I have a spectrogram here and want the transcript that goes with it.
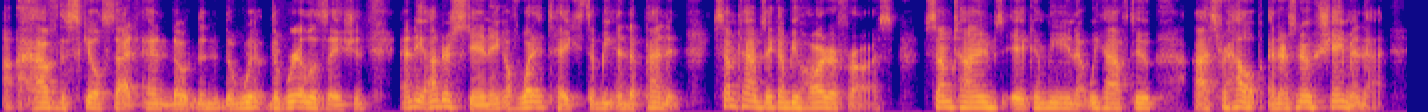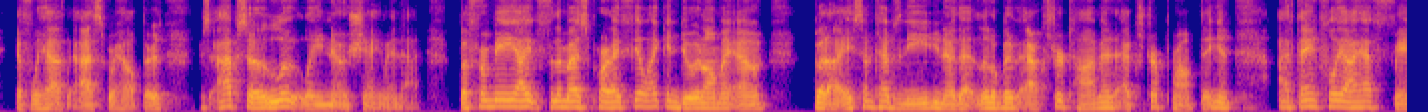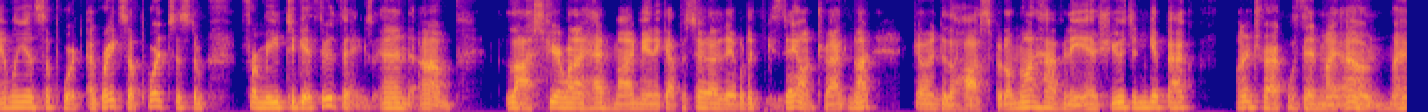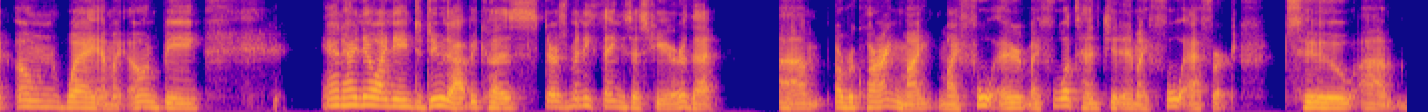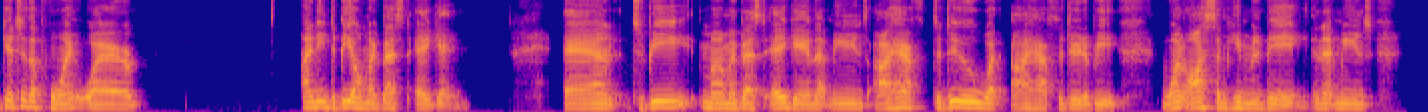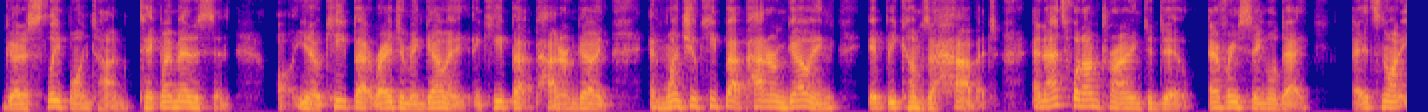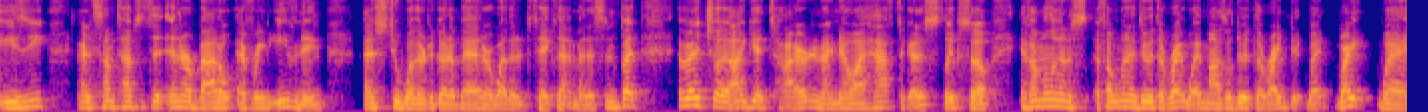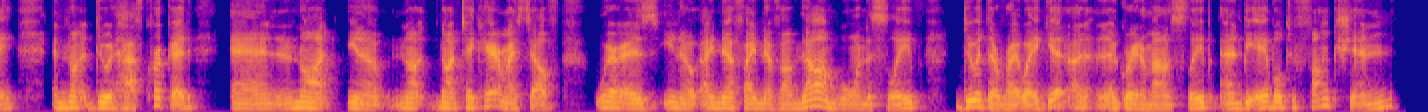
uh, have the skill set and the, the the the realization and the understanding of what it takes to be independent. Sometimes it can be harder for us. Sometimes it can mean that we have to ask for help, and there's no shame in that if we have to ask for help. There's there's absolutely no shame in that. But for me, I for the most part, I feel I can do it on my own. But I sometimes need, you know, that little bit of extra time and extra prompting. And I thankfully I have family and support, a great support system for me to get through things. And um last year when I had my manic episode, I was able to stay on track, not go into the hospital, not have any issues, and get back on track within my own, my own way and my own being. And I know I need to do that because there's many things this year that um, are requiring my my full my full attention and my full effort to um, get to the point where I need to be on my best A game. And to be my, my best A game, that means I have to do what I have to do to be one awesome human being. And that means go to sleep on time, take my medicine, uh, you know, keep that regimen going and keep that pattern going. And once you keep that pattern going, it becomes a habit. And that's what I'm trying to do every single day. It's not easy. And sometimes it's an inner battle every evening as to whether to go to bed or whether to take that medicine. But eventually I get tired and I know I have to go to sleep. So if I'm only gonna if I'm gonna do it the right way, might as well do it the right way right way and not do it half crooked and not, you know, not not take care of myself. Whereas, you know, I know if I know if I know I'm going to sleep, do it the right way, get a, a great amount of sleep and be able to function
